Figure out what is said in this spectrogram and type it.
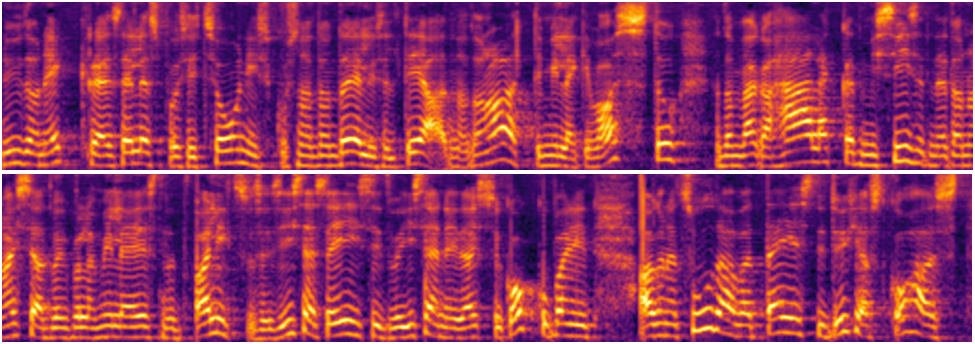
nüüd on EKRE selles positsioonis, kus nad on tõeliselt head, nad on alati millegi vastu, nad on väga häälekad, mis siis, et need on asjad võib-olla, mille eest nad valitsuses ise seisid või ise neid asju kokku panid, aga nad suudavad täiesti tühjast kohast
